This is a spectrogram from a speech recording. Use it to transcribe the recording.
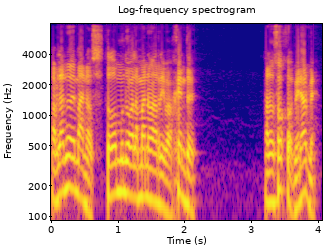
Hablando de manos, todo el mundo con las manos arriba, gente. A los ojos, miradme.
